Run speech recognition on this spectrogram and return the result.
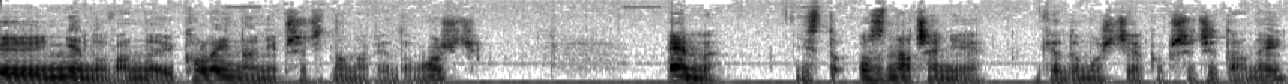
y, nie nowa, kolejna nieprzeczytana wiadomość. M jest to oznaczenie wiadomości jako przeczytanej.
